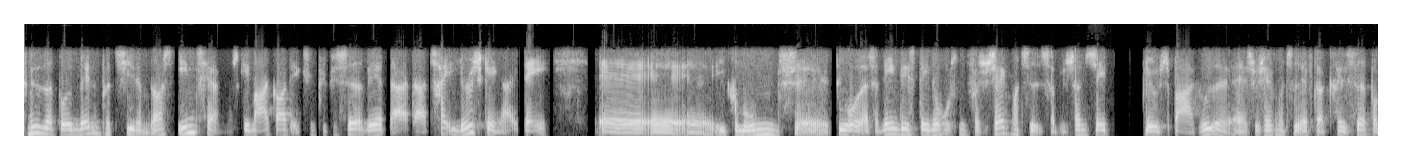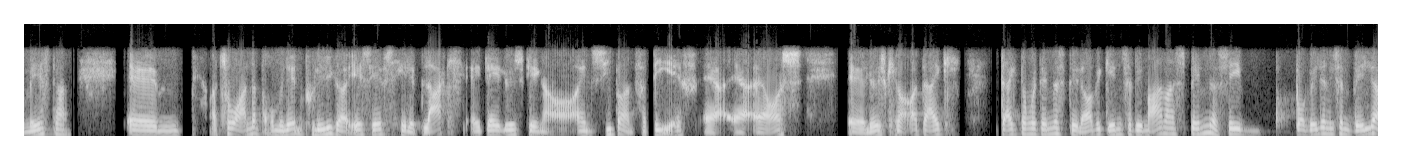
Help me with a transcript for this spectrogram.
fnider, både mellem partierne, men også internt, måske meget godt eksemplificeret ved, at der, der er tre løsgængere i dag øh, øh, i kommunens øh, byråd. Altså den ene, det er Sten Olsen for Socialdemokratiet, som jo sådan set blev sparket ud af Socialdemokratiet efter at have kritiseret borgmesteren. Øhm, og to andre prominente politikere, SF's Helle Blak er i dag løsgænger, og en Siberen fra DF er, er, er også øh, løsgænger. Og der er ikke der er ikke nogen af dem, der stiller op igen, så det er meget, meget spændende at se, hvor vælgerne ligesom vælger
